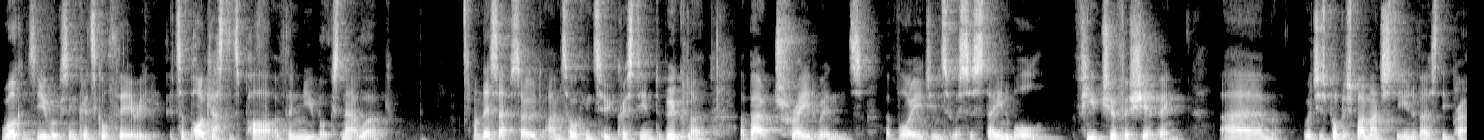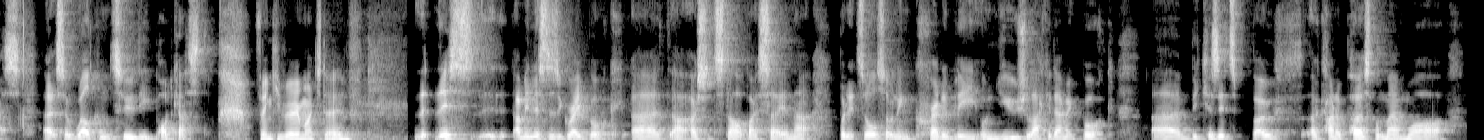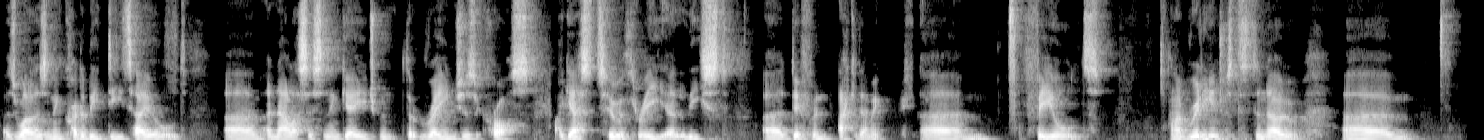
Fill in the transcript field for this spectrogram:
Welcome to New Books in Critical Theory. It's a podcast that's part of the New Books Network. On this episode, I'm talking to Christiaan De Beukelaer about Trade Winds, a voyage into a sustainable future for shipping, um, which is published by Manchester University Press. Uh, so, welcome to the podcast. Thank you very much, Dave. This, I mean, this is a great book. Uh, I should start by saying that, but it's also an incredibly unusual academic book um, because it's both a kind of personal memoir as well as an incredibly detailed um, analysis and engagement that ranges across, I guess, two or three at least uh, different academic um, fields. And I'm really interested to know, um,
